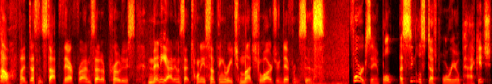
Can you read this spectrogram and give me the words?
Oh, but it doesn't stop there for items that are produce. Many items at 20 something reach much larger differences. For example, a single stuffed Oreo package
